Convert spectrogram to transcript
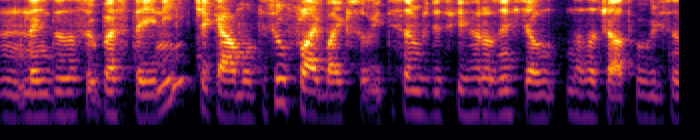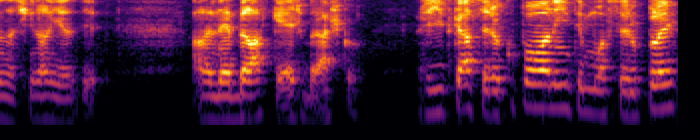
Není to zase úplně stejný? Čekámo, ty jsou flybikesový, ty jsem vždycky hrozně chtěl na začátku, když jsem začínal jezdit ale nebyla cash, bráško. Řídka asi dokupovaný, ty mu asi ruply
